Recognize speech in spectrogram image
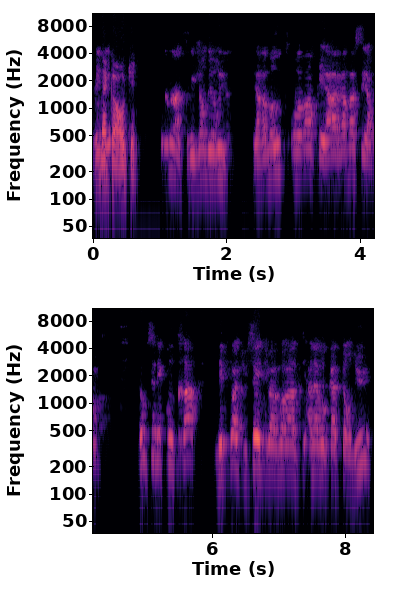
D'accord, ok. C'est les gens de ruse. La Ramaout, on va voir après. La Rama, c'est la ruse. Donc, c'est des contrats. Des fois, tu sais, tu vas avoir un, avocat tordu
